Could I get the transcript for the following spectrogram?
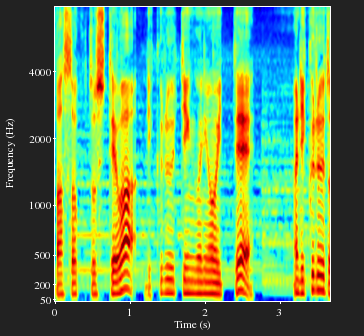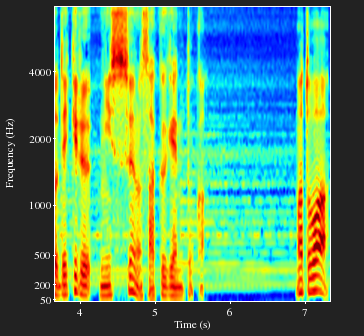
罰則としてはリクルーティングにおいてリクルートできる日数の削減とかあとは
